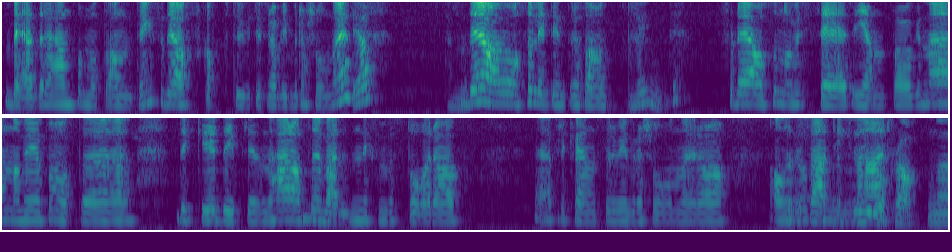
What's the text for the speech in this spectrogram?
bedre enn på en måte andre ting? Så de har skapt det ut ifra vibrasjoner. Ja. Så det er jo også litt interessant. Veldig. For det er også noe vi ser gjentagende når vi på en måte dykker dypere inn i det her, at Mm. verden liksom består av eh, frekvenser og vibrasjoner og alle Så disse her tingene her. Jordplatene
